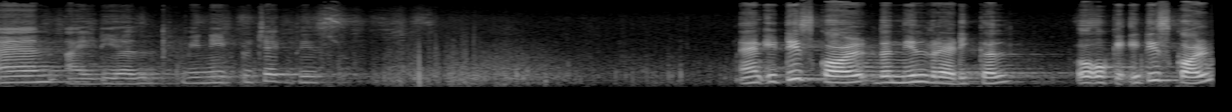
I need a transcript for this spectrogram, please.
an ideal. We need to check this. And it is called the nil radical. Oh, okay, it is called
